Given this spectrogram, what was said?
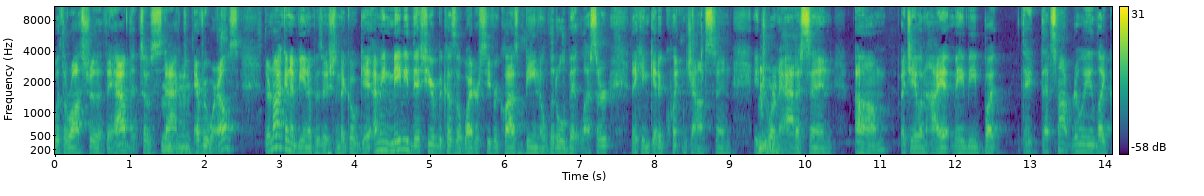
with the roster that they have that's so stacked Mm-hmm. everywhere else. They're not going to be in a position to go get. I mean, maybe this year because of the wide receiver class being a little bit lesser, they can get a Quentin Johnston, a Jordan Mm-hmm. Addison, um, a Jalin Hyatt, maybe, but. They, that's not really like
